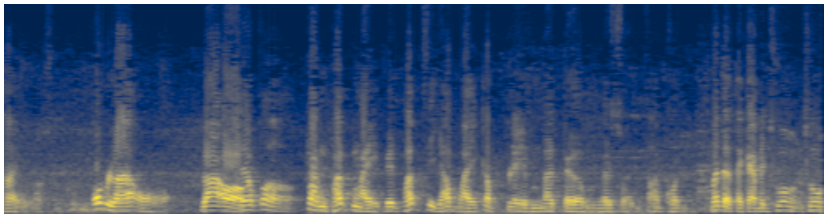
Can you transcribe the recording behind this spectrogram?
ไทย ผมลาออก ลาออกแล้วก็ตั้งพักใหม่เป็นพักสยามใหม่กับเปรมนายเติมนายสมสามคน ไม่แต่แต่แกเป็นช่วงช่วง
